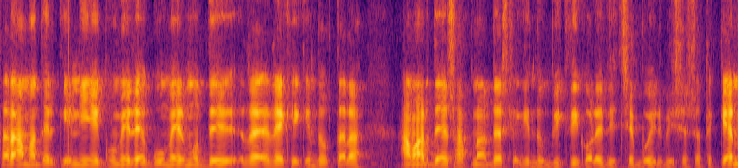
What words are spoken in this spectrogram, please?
তারা আমাদেরকে নিয়ে ঘুমের ঘুমের মধ্যে রেখে কিন্তু তারা আমার দেশ, আপনার দেশকে কিন্তু বিক্রি করে দিচ্ছে বইয়ের বিশেষতে কেন?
